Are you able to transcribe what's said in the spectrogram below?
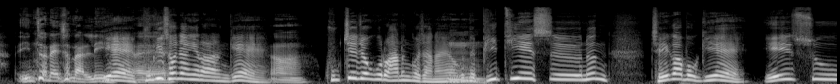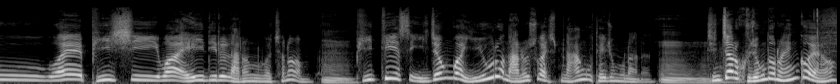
인터내셔널리. 예, 국위선양이라는 게 어. 국제적으로 하는 거잖아요. 근데 음. BTS는 제가 보기에 예수와의 BC와 AD를 나누는 것처럼 음. BTS 이전과 이후로 나눌 수가 있습니다. 한국 대중문화는. 음. 진짜로 그 정도는 한 거예요.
